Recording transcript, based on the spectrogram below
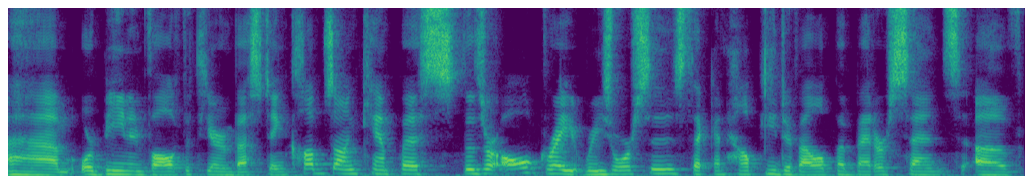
um, or being involved with your investing clubs on campus. Those are all great resources that can help you develop a better sense of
